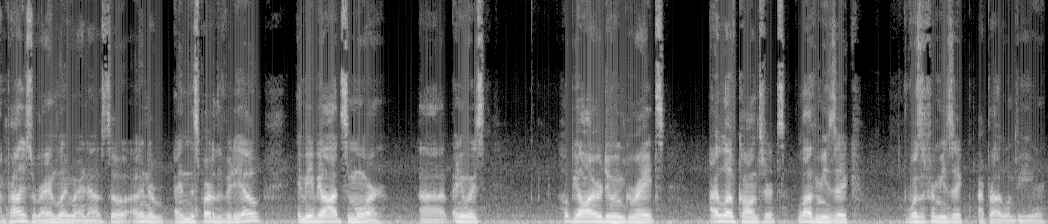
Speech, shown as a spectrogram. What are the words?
I'm probably just rambling right now, so I'm gonna end this part of the video, and maybe I'll add some more. Uh, anyways, hope y'all are doing great. I love concerts, love music. If it wasn't for music, I probably wouldn't be here.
